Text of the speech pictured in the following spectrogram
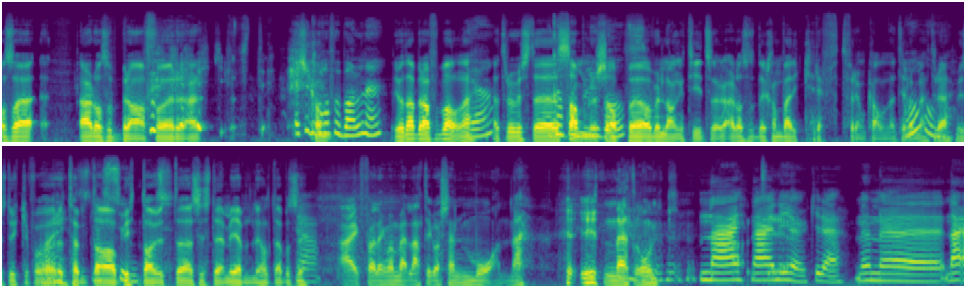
Og så er det også bra for er, Er ikke det Kan- bra for ballene? Jo, det er bra for ballene. Ja. Jeg tror Hvis det samler seg opp eh, over lang tid, så er det også Det kan være kreftfremkallende, til og med. Oh. tror jeg Hvis du ikke får Oi. tømt av og bytta ut eh, systemet jevnlig, holdt jeg på å si. Ja. Jeg føler jeg må melde at det går ikke en måned uten et runk. Nei, nei, det gjør jo ikke det. Men uh, nei,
